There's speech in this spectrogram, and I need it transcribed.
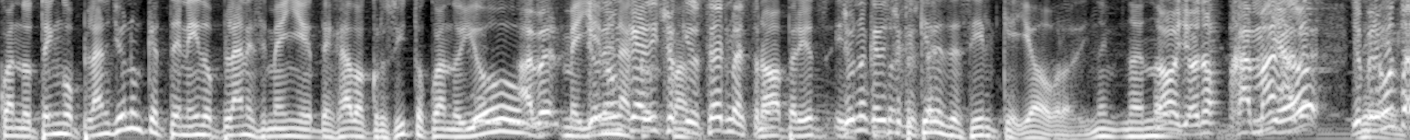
Cuando tengo planes, yo nunca he tenido planes y me han dejado a Crucito. Cuando yo A ver, me yo lleven nunca a he dicho cuando- que usted, maestro. No, pero yo, Yo nunca he tú- dicho tú que quieres decir que yo, Brody. No, no, no. No, yo no, jamás. ¿Yo? A ver, yo Sí. pregunto,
